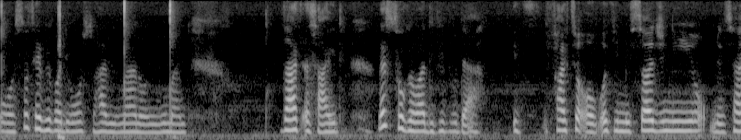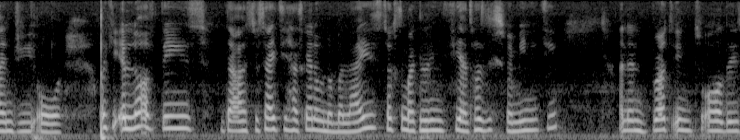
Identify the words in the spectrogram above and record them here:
force. Not everybody wants to have a man or a woman. That aside, let's talk about the people that it's factor of okay misogyny or misandry or okay a lot of things that our society has kind of normalized toxic masculinity and toxic femininity and then brought into all this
